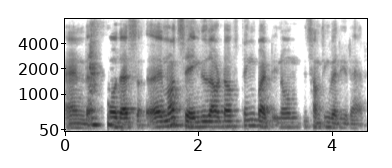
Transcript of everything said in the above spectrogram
And oh, that's I'm not saying this out of thing, but you know, it's something very rare.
